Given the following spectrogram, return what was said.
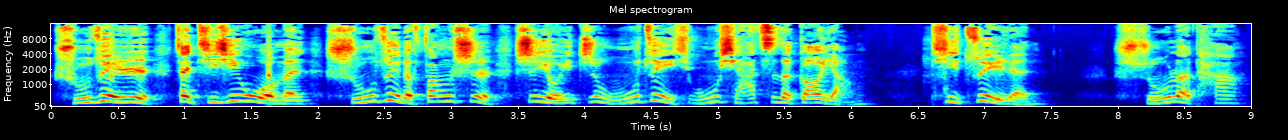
赎罪日在提醒我们，赎罪的方式是有一只无罪无瑕疵的羔羊，替罪人赎了他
